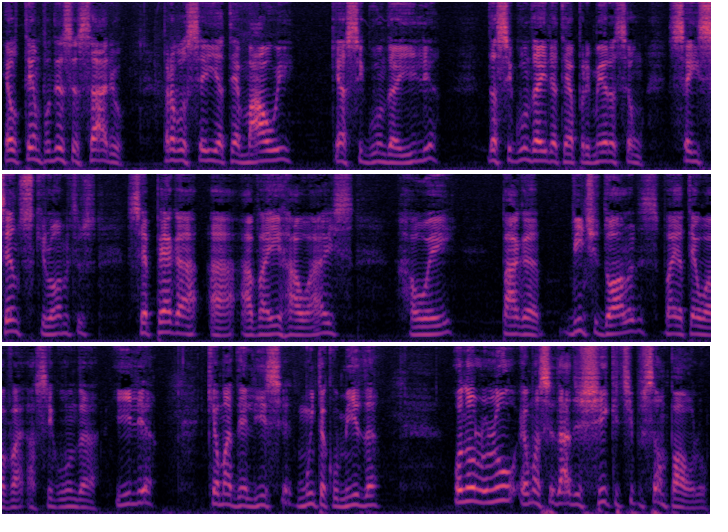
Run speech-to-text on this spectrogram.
é o tempo necessário para você ir até Maui, que é a segunda ilha. Da segunda ilha até a primeira são 600 quilômetros. Você pega a Havaí Hawaii, Hawaii, paga 20 dólares, vai até o Hava- a segunda ilha, que é uma delícia, muita comida. Honolulu é uma cidade chique, tipo São Paulo.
